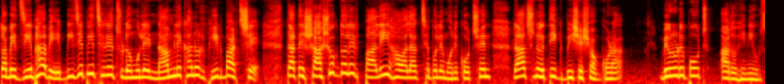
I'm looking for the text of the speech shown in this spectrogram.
তবে যেভাবে বিজেপি ছেড়ে তৃণমূলের নাম লেখানোর ভিড় বাড়ছে, তাতে শাসক দলের পালেই হাওয়া লাগছে বলে মনে করছেন রাজনৈতিক বিশেষজ্ঞরা। Bureau report Arohi news.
